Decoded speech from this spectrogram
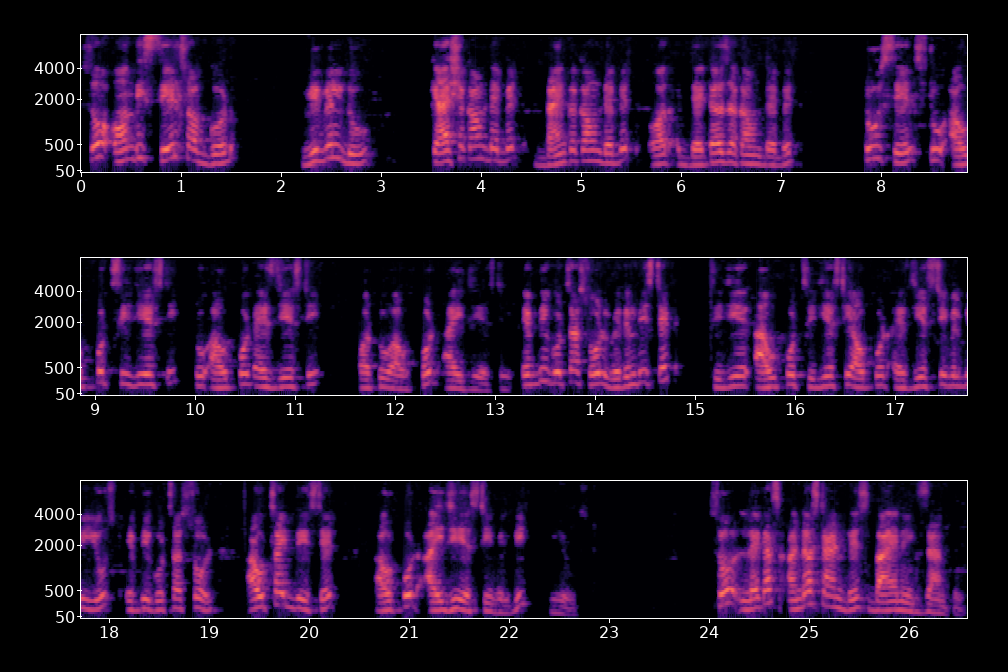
So on the sales of good, we will do cash account debit, bank account debit or debtors account debit to sales to output CGST, to output SGST or to output IGST. If the goods are sold within the state, CG, output CGST, output SGST will be used. If the goods are sold outside the state, output IGST will be used. So let us understand this by an example.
